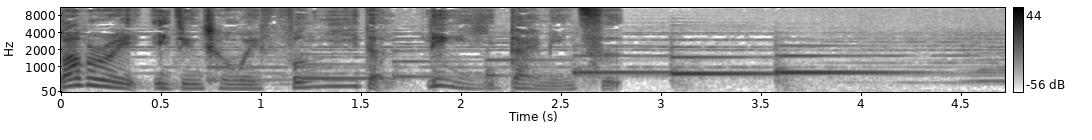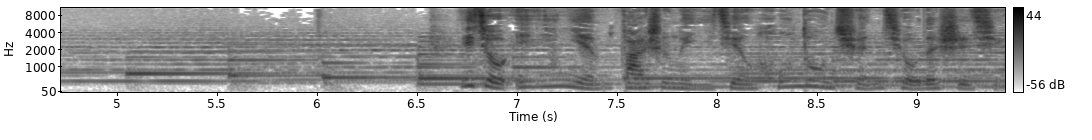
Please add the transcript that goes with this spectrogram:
，Burberry 已经成为风衣的另一代名词。一九一一年发生了一件轰动全球的事情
